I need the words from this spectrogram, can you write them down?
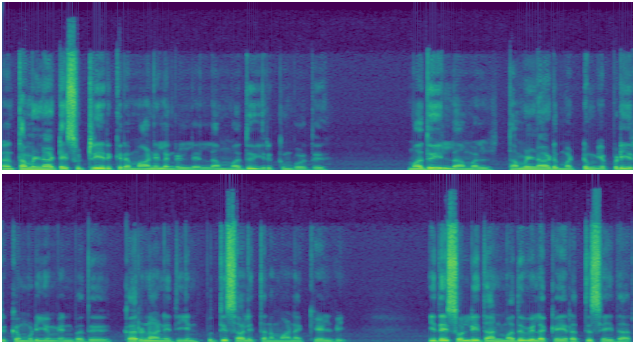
தமிழ்நாட்டை சுற்றி இருக்கிற மாநிலங்களில் எல்லாம் மது இருக்கும்போது மது இல்லாமல் தமிழ்நாடு மட்டும் எப்படி இருக்க முடியும் என்பது கருணாநிதியின் புத்திசாலித்தனமான கேள்வி. இதை சொல்லிதான் மதுவிலக்கை ரத்து செய்தார்.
